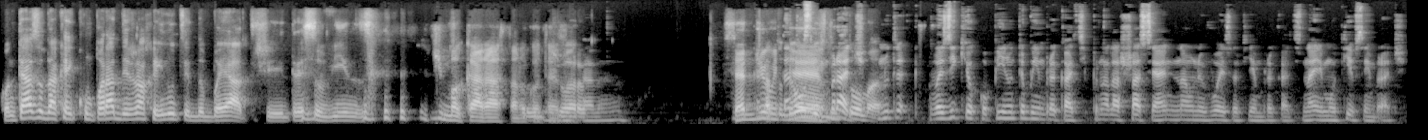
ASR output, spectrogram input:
Contează dacă ai cumpărat deja hăinuțe de băiat și trebuie să vinzi. nici măcar asta nu contează. Ușor. Da, da. Sergiu, Dar tu Dar de nu unde se știi, îmbraci. Toma? Nu tre- vă zic eu, copiii nu trebuie îmbrăcați. Până la șase ani n-au nevoie să fie îmbrăcați. N-ai motiv să îmbraci.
